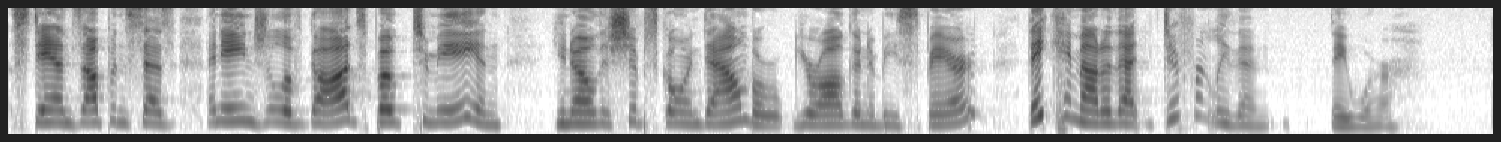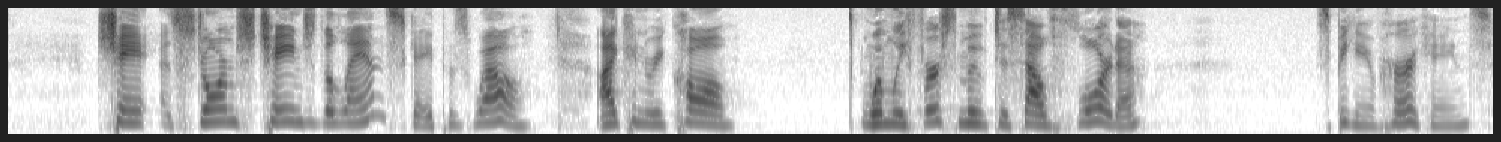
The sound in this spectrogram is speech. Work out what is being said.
stands up and says, An angel of God spoke to me, and you know, the ship's going down, but you're all going to be spared. They came out of that differently than they were. Storms change the landscape as well. I can recall when we first moved to South Florida, speaking of hurricanes,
